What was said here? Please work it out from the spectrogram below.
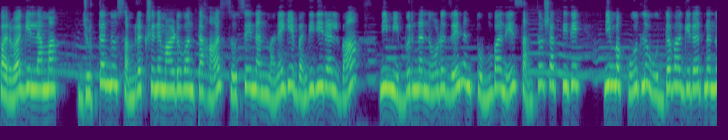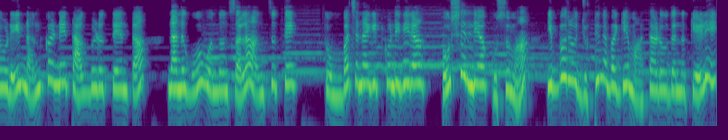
ಪರವಾಗಿಲ್ಲಮ್ಮ. ಜುಟ್ಟನ್ನು ಸಂರಕ್ಷಣೆ ಮಾಡುವಂತಹ ಸೊಸೆ ನನ್ ಮನೆಗೆ ಬಂದಿದ್ದೀರಲ್ವಾ? ನಿಮ್ಮಿಬ್ಬರನ್ನ ನೋಡಿದ್ರೆ ನಂಗೆ ತುಂಬಾನೇ ಸಂತೋಷ ಆಗ್ತಿದೆ. ನಿಮ್ಮ ಕೂದಲು ಉದ್ದವಾಗಿರೋದ್ನ ನೋಡಿ ನನ್ ಕಣ್ಣೇ ತಾಗ್ಬಿಡುತ್ತೆ ಅಂತ ನನಗೂ ಒಂದೊಂದ್ಸಲ ಅನ್ಸುತ್ತೆ. ತುಂಬಾ ಚೆನ್ನಾಗಿಟ್ಕೊಂಡಿದ್ದೀರಾ ಕೌಶಲ್ಯ, ಕುಸುಮ ಇಬ್ಬರು ಜುಟ್ಟಿನ ಬಗ್ಗೆ ಮಾತಾಡುವುದನ್ನು ಕೇಳಿ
